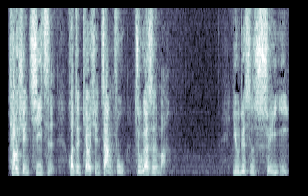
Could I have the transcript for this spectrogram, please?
挑选妻子或者挑选丈夫，主要是什么？有的是随意，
